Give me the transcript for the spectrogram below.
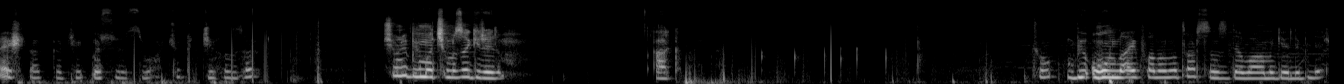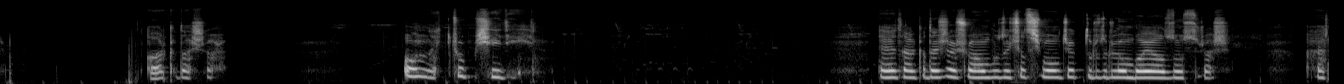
5 dakika çekme süresi var çünkü cihazın. Şimdi bir maçımıza girelim. Arkadaşlar. Çok bir 10 like falan atarsanız devamı gelebilir. Arkadaşlar. 10 like çok bir şey değil. Evet arkadaşlar şu an burada çatışma olacak. Durduruyorum bayağı uzun sürer. Evet,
